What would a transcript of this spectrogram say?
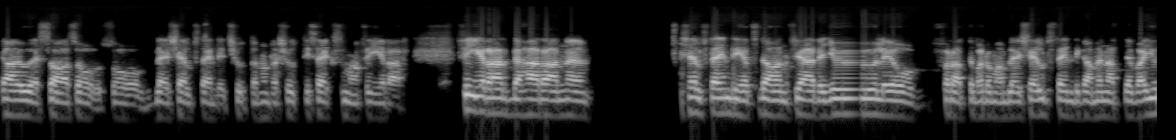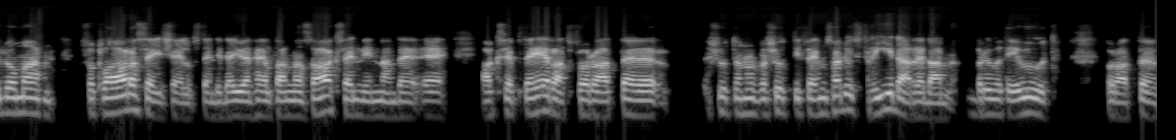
ja, USA så, så blev självständigt 1776 man firar, firar det här an, självständighetsdagen 4 juli och för att det var då man blev självständiga men att det var ju då man förklarade sig självständig. Det är ju en helt annan sak sen innan det är accepterat för att eh, 1775 så hade ju strider redan brutit ut för att, eh,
